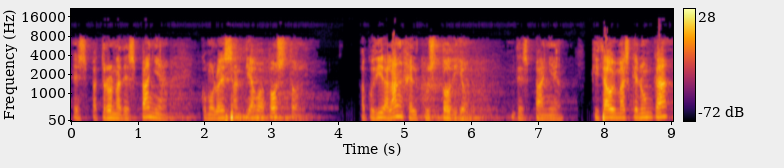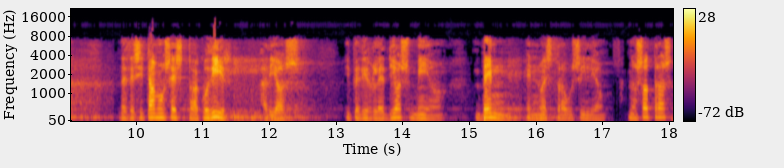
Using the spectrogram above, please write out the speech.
es patrona de España, como lo es Santiago Apóstol. Acudir al ángel custodio de España. Quizá hoy más que nunca necesitamos esto, acudir a Dios y pedirle, Dios mío, ven en nuestro auxilio. Nosotros,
